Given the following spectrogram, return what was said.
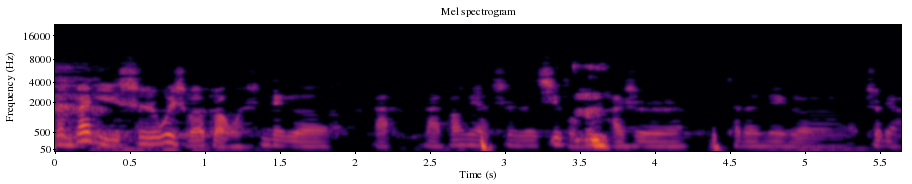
那那你是为什么要转我？是那个哪哪方面？是系统 还是它的那个质量？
